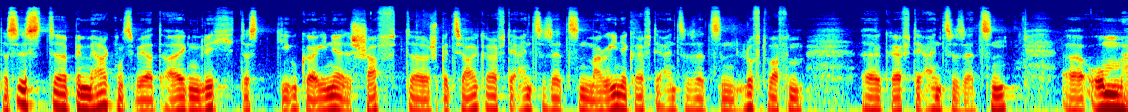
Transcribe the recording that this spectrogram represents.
Das ist äh, bemerkenswert eigentlich, dass die Ukraine es schafft, äh, Spezialkräfte einzusetzen, Marinekräfte einzusetzen, Luftwaffen Kräfte einzusetzen, äh, um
